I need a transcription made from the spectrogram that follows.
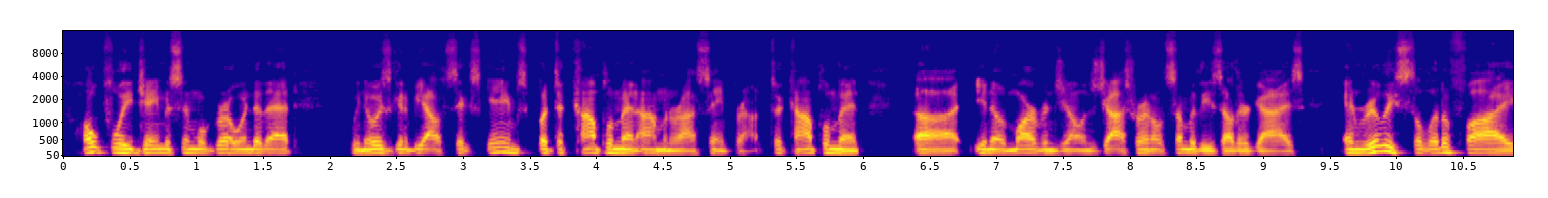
hopefully, Jameson will grow into that. We know he's going to be out six games, but to complement Amon-Ra St. Brown, to complement, uh, you know, Marvin Jones, Josh Reynolds, some of these other guys, and really solidify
